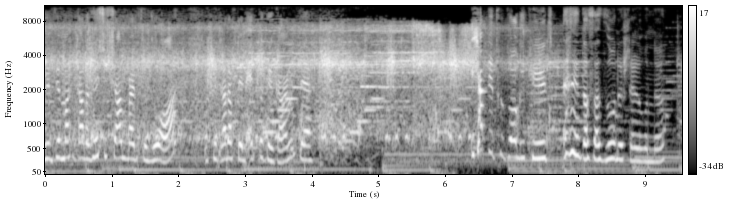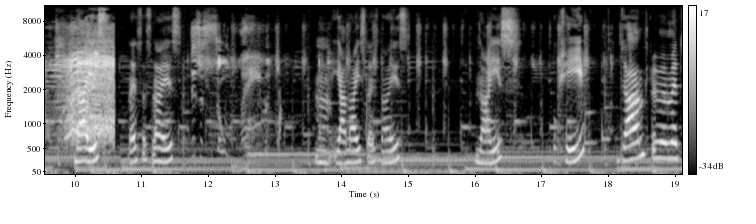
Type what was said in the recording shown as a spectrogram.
Wir, wir machen gerade richtig Schaden beim Tresor. Ich bin gerade auf den Edward gegangen. Der ich habe den Tresor gekillt. das war so eine schnelle Runde. Nice. Nice, das ist nice. Hm, ja, nice, nice, nice. Nice. Okay. Dann spielen wir mit,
